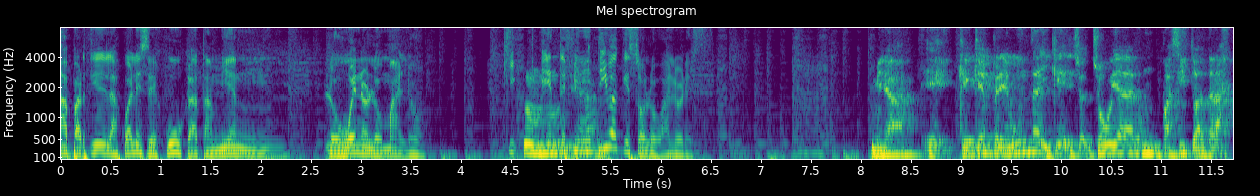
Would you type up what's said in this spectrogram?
a partir de las cuales se juzga también lo bueno y lo malo. En definitiva, ¿qué son los valores? Mira, eh, ¿qué, pregunta y qué. Yo, voy a dar un pasito atrás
